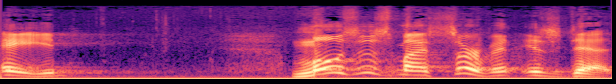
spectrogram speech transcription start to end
aide, Moses, my servant, is dead.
